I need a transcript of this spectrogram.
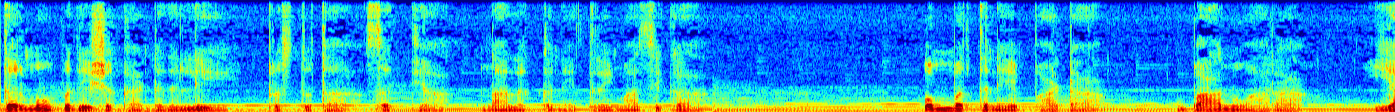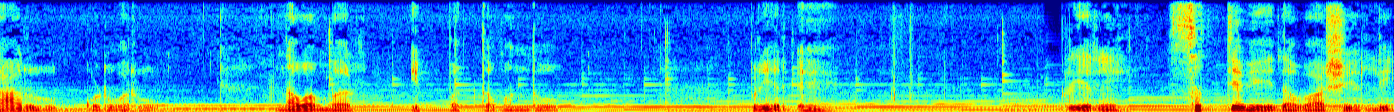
ಧರ್ಮೋಪದೇಶ ಕಾಂಡದಲ್ಲಿ ಪ್ರಸ್ತುತ ಸತ್ಯ ನಾಲ್ಕನೇ ತ್ರೈಮಾಸಿಕ ಒಂಬತ್ತನೇ ಪಾಠ. ಭಾನುವಾರ ಯಾರು ಕೊಡುವರು? ನವೆಂಬರ್ ಇಪ್ಪತ್ತ ಒಂದು ಪ್ರಿಯರೇ ಪ್ರಿಯರೇ, ಸತ್ಯವೇದ ಭಾಷೆಯಲ್ಲಿ,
